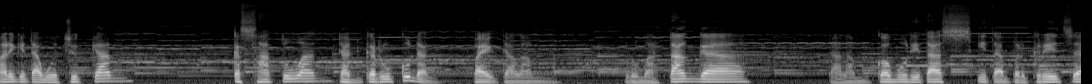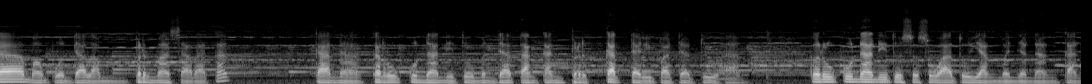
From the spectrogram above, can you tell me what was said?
Mari kita wujudkan kesatuan dan kerukunan baik dalam rumah tangga, dalam komunitas kita bergereja maupun dalam bermasyarakat karena kerukunan itu mendatangkan berkat daripada Tuhan. Kerukunan itu sesuatu yang menyenangkan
